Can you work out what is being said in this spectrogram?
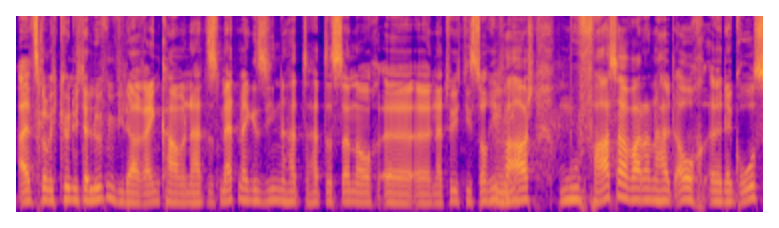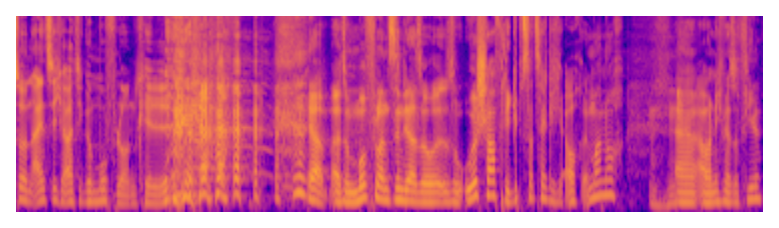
als, glaube ich, König der Löwen wieder reinkam, und hat das Mad Magazine, hat, hat das dann auch äh, äh, natürlich die Story verarscht. Mufasa war dann halt auch äh, der große und einzigartige Mufflon-Kill. Ja, also Mufflons sind ja so, so Urschafe, die gibt es tatsächlich auch immer noch, Mhm. äh, aber nicht mehr so viel.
